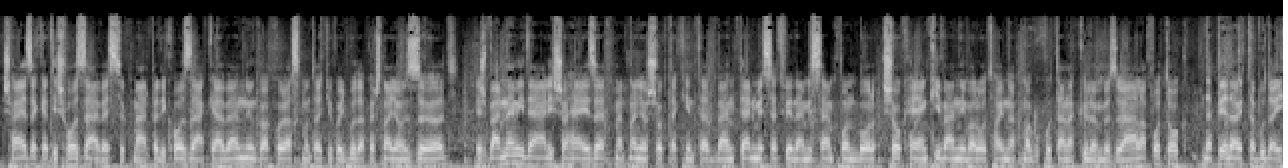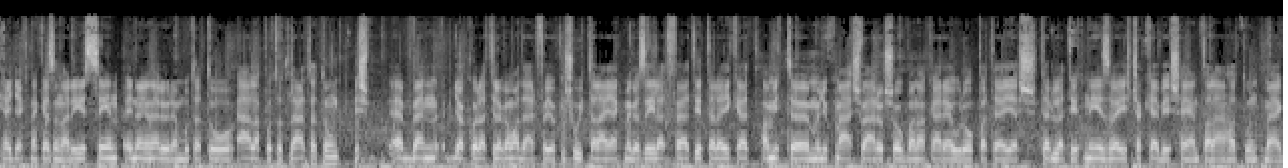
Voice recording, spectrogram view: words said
és ha ezeket is hozzáveszünk, már pedig hozzá kell vennünk, akkor azt mondhatjuk, hogy Budapest nagyon zöld, és bár nem ideális a helyzet, mert nagyon sok tekintetben természetvédelmi szempontból sok helyen kívánnivalót hagynak maguk után a különböző állapotok, de például itt a budai hegyeknek ezen a részén egy nagyon előremutató állapotot láthatunk, és ebben gyakorlatilag a madárfajok is úgy találják meg az életfeltételeiket, amit mondjuk más városokban, akár Európa teljes területét nézve is csak kevés helyen találhatunk meg.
